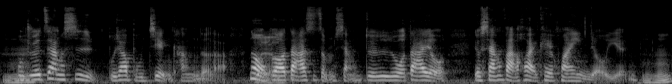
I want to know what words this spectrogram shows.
嗯、我觉得这样是比较不健康的啦。那我不知道大家是怎么想，啊、就是如果大家有有想法的话，也可以欢迎留言。嗯哼。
